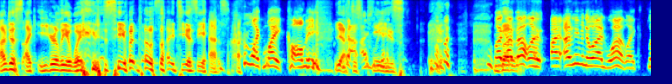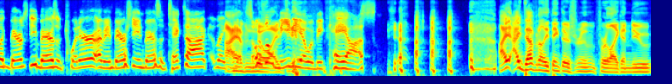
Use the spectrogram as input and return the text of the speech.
I'm just like eagerly awaiting to see what those ideas he has are. I'm like, Mike, call me. Yeah, just ideas. please. Like But, I've uh, got like I, I don't even know what I'd want. Like like Berenstein Bears on Twitter. I mean Berenstein Bears on TikTok. Like I have no social idea. media would be chaos. I, I definitely think there's room for like a new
